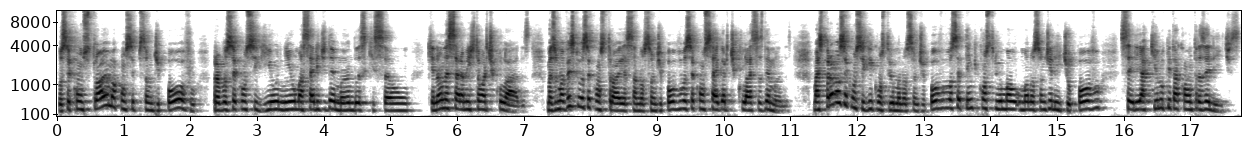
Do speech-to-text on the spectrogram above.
Você constrói uma concepção de povo para você conseguir unir uma série de demandas que são que não necessariamente estão articuladas. Mas uma vez que você constrói essa noção de povo, você consegue articular essas demandas. Mas para você conseguir construir uma noção de povo, você tem que construir uma, uma noção de elite. O povo seria aquilo que está contra as elites.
